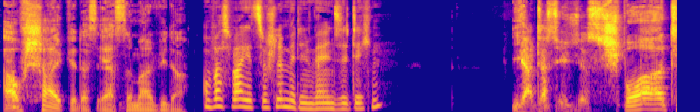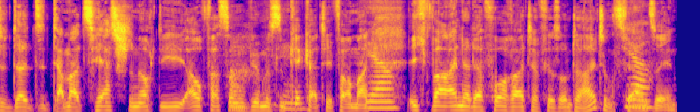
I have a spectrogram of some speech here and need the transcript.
Auf Schalke das erste Mal wieder. Und was war jetzt so schlimm mit den Wellensittichen? Ja, das ist Sport. Da, damals herrschte noch die Auffassung, Ach, wir müssen okay. Kicker-TV machen. Ja. Ich war einer der Vorreiter fürs Unterhaltungsfernsehen.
